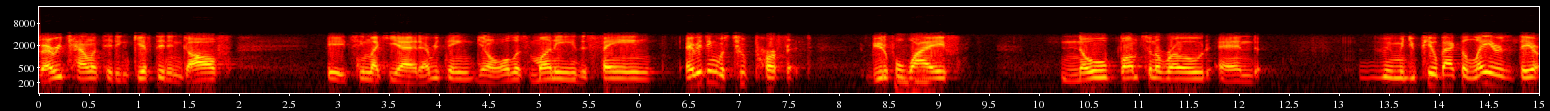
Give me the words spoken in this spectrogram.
very talented and gifted in golf it seemed like he had everything, you know, all this money, this fame, everything was too perfect. Beautiful mm-hmm. wife, no bumps in the road, and when you peel back the layers, there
